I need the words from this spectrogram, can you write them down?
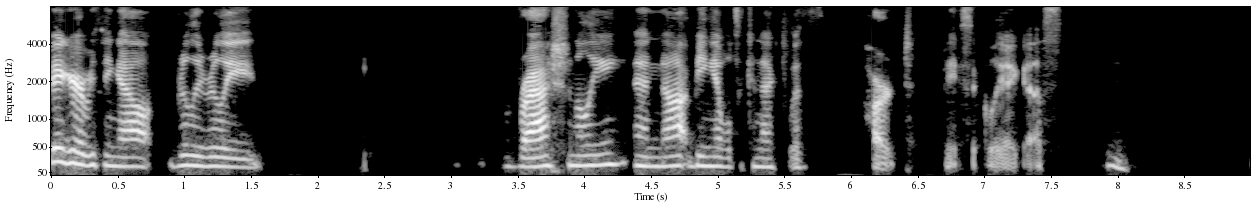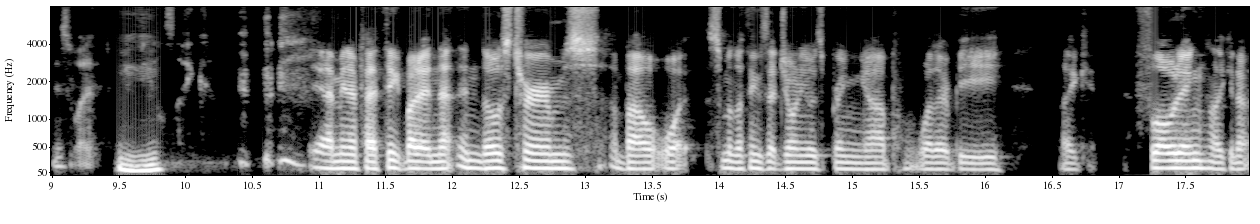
figure everything out really really rationally and not being able to connect with heart basically i guess Hmm. is what it mhm. feels like Yeah, I mean, if I think about it in that in those terms about what some of the things that Joanie was bringing up, whether it be like floating, like in an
